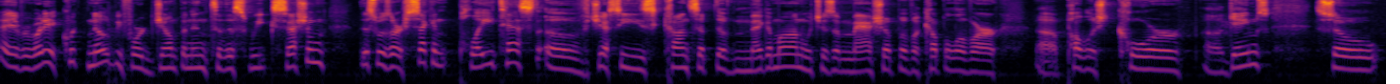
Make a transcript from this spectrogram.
Hey everybody, a quick note before jumping into this week's session. This was our second playtest of Jesse's concept of Megamon, which is a mashup of a couple of our uh, published core uh, games. So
